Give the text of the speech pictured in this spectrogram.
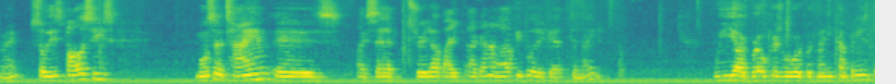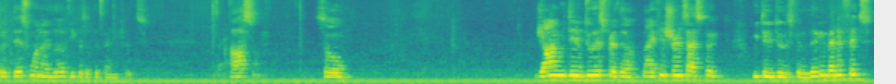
Right? So these policies, most of the time is, I said straight up, I, I got a lot of people that get denied. We are brokers, we work with many companies, but this one I love because of the benefits. Awesome. So, John, we didn't do this for the life insurance aspect, we didn't do this for the living benefits,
